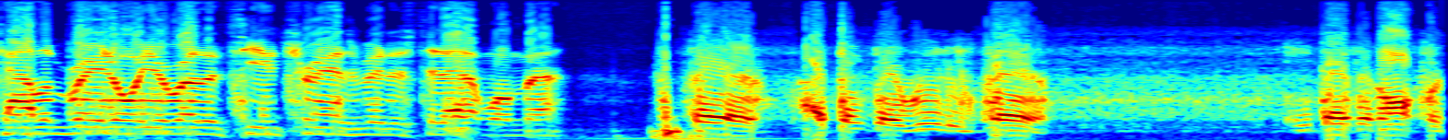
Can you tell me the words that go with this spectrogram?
Calibrate all your other tier transmitters to that one, man. Fair. I think they're really fair. He doesn't offer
